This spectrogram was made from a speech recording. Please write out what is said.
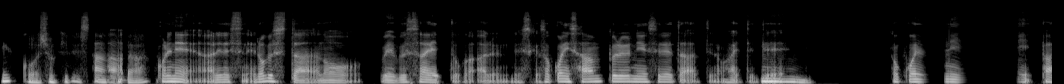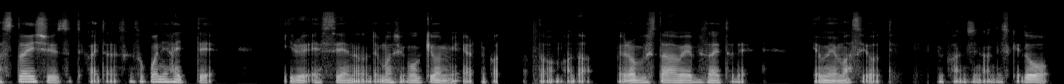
結構初期ですね。あこれね、あれですね。 Lobsterr のウェブサイトがあるんですけど、そこにサンプルニュースレターっていうのが入ってて、うんそこに、パストイシューズって書いてあるんですけど、そこに入っているエッセイなので、もしご興味ある方はまだ、ロブスターウェブサイトで読めますよっていう感じなんですけど、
